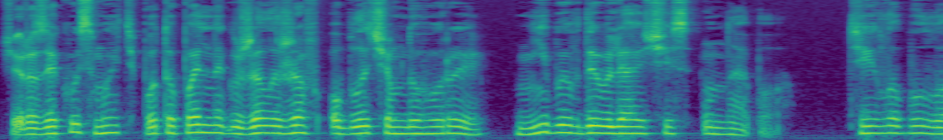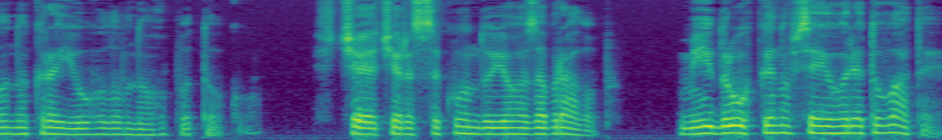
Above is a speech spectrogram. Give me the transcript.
Через якусь мить потопельник вже лежав обличчям догори, ніби вдивляючись у небо. Тіло було на краю головного потоку. Ще через секунду його забрало б. Мій друг кинувся його рятувати,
